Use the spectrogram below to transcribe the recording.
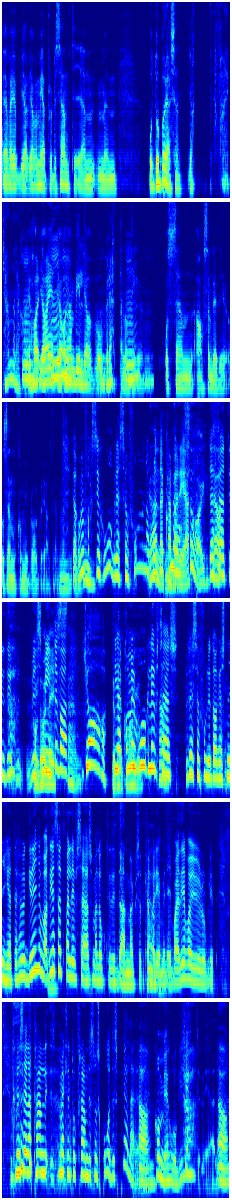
Jag var, jag, jag var medproducent i den. Men, och då började jag känna, jag, fan, jag kan den här genren. Jag har, jag, har en- jag har en vilja att, att berätta någonting. Och sen, ja, sen blev det och sen kom ju Broadway och allt det. Men, Jag kommer faktiskt ihåg recensionerna på Ja, den där ihåg. Därför Ja. att det, det, vi som inte var... Ja! Det jag kommer ihåg Leif Serns recension i Dagens Nyheter. För grejen var dels att det var Leif Sern som hade åkt till Danmark och sett kabaré med dig. Bara det var ju roligt. Men sen att han verkligen tog fram det som skådespelare Ja. kommer jag ihåg jätteväl. Ja.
